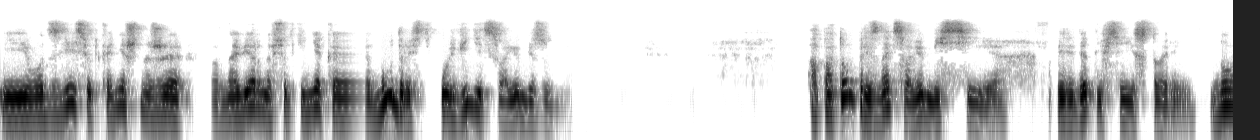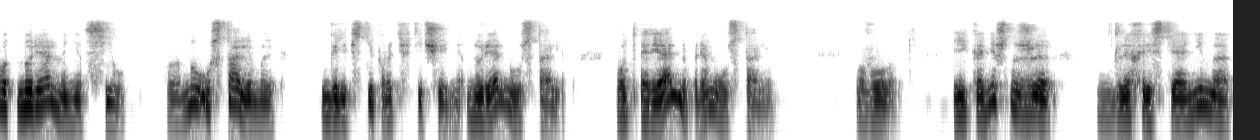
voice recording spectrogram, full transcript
И вот здесь вот, конечно же, наверное, все-таки некая мудрость увидеть свое безумие а потом признать свое бессилие перед этой всей историей. Ну вот, ну реально нет сил. Ну устали мы гребсти против течения. Ну реально устали. Вот реально прямо устали. Вот. И, конечно же, для христианина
